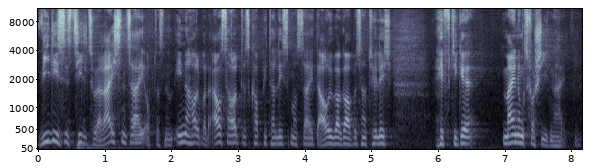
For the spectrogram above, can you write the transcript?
Wie dieses Ziel zu erreichen sei, ob das nun innerhalb oder außerhalb des Kapitalismus sei, darüber gab es natürlich heftige Meinungsverschiedenheiten.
